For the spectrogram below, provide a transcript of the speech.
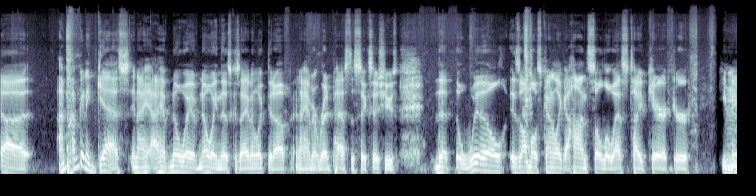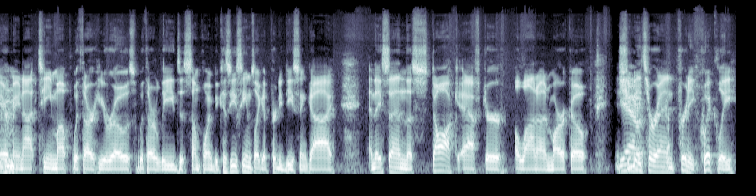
uh, I'm, I'm going to guess, and I, I have no way of knowing this because I haven't looked it up and I haven't read past the six issues, that the Will is almost kind of like a Han Solo S type character. He may or Mhm. may not team up with our heroes, with our leads at some point because he seems like a pretty decent guy. And they send the stalk after Alana and Marco. And Yeah. she meets her end pretty quickly,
